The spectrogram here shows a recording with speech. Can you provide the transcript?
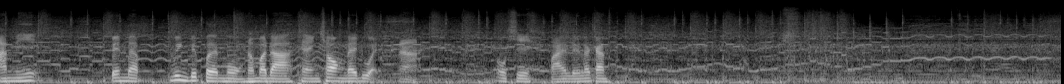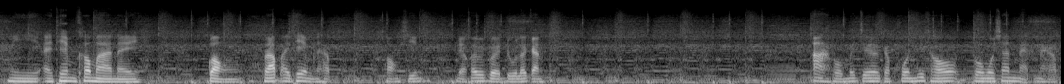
อันนี้เป็นแบบวิ่งไปเปิดโมงธรรมดาแทงช่องได้ด้วย อ่า โอเค ไปเลยแล้วกัน มีไอเทมเข้ามาในกล่องรับไอเทมนะครับสองชิ้น เดี๋ยวค่อยไปเปิดดูแล้วกัน อะผมไปเจอกับคนที่เขาโปรโมชั่นแมตช์นะครับ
